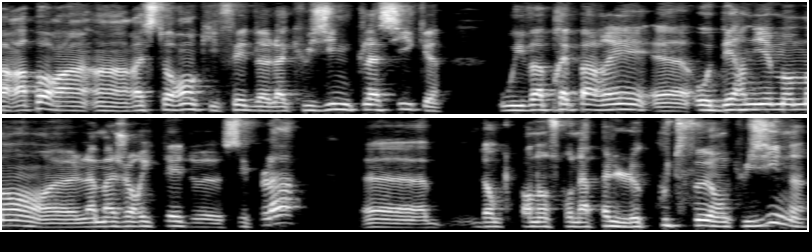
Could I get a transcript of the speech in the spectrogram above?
par rapport à un, restaurant qui fait de la cuisine classique où il va préparer euh, au dernier moment euh, la majorité de ses plats, euh, donc pendant ce qu'on appelle le coup de feu en cuisine,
